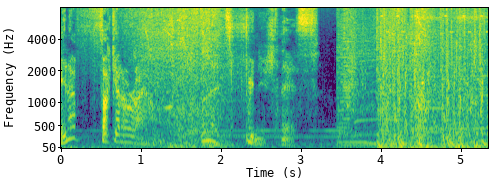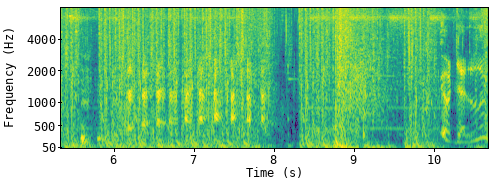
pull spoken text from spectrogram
Enough fucking around. Let's finish this. you're delusional you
